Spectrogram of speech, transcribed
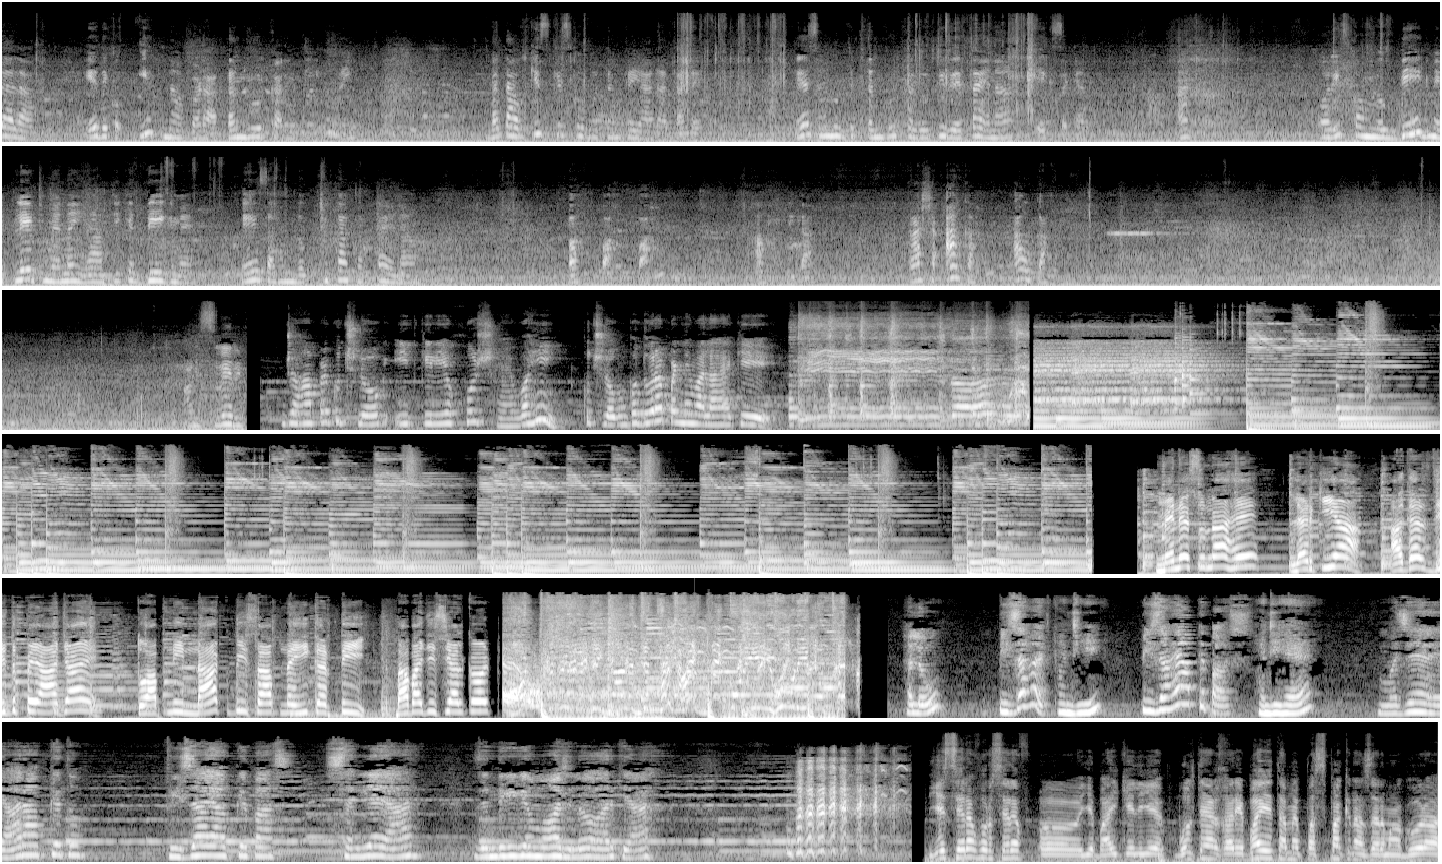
लाला ये देखो, इतना बड़ा तंदूर का रोटी बताओ किस किस को वतन का याद आता है? ऐसा हम लोग जब तंदूर का रोटी रहता है ना, एक सेकेंड और इसको हम लोग देग में, प्लेट में नहीं यहाँ ठीक है देग में। ऐसा हम लोग चुका करता है ना। वाह वाह वाह। liga rasha aka auka जहाँ पर कुछ लोग ईद के लिए खुश हैं वहीं कुछ लोगों को दौरा पड़ने वाला है कि मैंने सुना है लड़कियाँ अगर जिद पे आ जाएँ तो अपनी नाक भी साफ़ नहीं करती। बाबा जी सियालकोट। Hello Pizza Hut. हाँ जी। पिज्जा है आपके पास? हाँ जी है। मज़े है यार आपके तो। पिज्जा है आपके पास। सही है यार। ज़िंदगी के मौज लो और क्या? ये सिर्फ़ और सिर्फ़ ये भाई के लिए बोलते हैं गरीबाई तमें पसपक नज़र मा गोरा।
